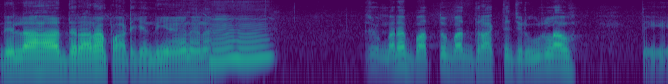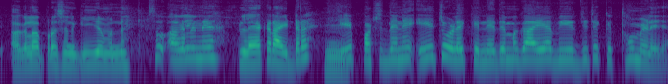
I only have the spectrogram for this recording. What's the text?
ਦਿਲ ਆਹ ਦਰਾਰਾਂ ਪਾਟ ਜਾਂਦੀਆਂ ਐਨ ਹਨਾ ਹੂੰ ਹੂੰ ਸੋ ਮਰਾ ਵੱਧ ਤੋਂ ਵੱਧ ਦਰਖਤ ਜ਼ਰੂਰ ਲਾਓ। ਤੇ ਅਗਲਾ ਪ੍ਰਸ਼ਨ ਕੀ ਹੈ ਮੰਨੇ? ਸੋ ਅਗਲੇ ਨੇ ਬਲੈਕ ਰਾਈਡਰ ਇਹ ਪੁੱਛਦੇ ਨੇ ਇਹ ਝੋਲੇ ਕਿੰਨੇ ਦੇ ਮੰਗਾਏ ਆ ਵੀਰ ਜੀ ਤੇ ਕਿੱਥੋਂ ਮਿਲੇ ਆ?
